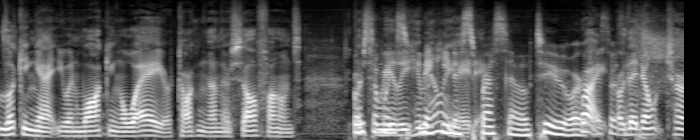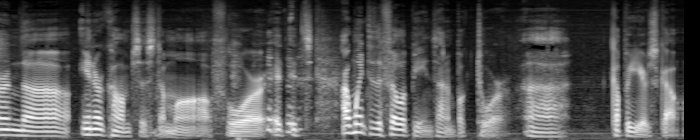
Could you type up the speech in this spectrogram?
looking at you and walking away or talking on their cell phones. Or someone's really making humiliating. espresso too, or right so or they don't turn the intercom system off or it, it's i went to the philippines on a book tour uh, a couple of years ago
